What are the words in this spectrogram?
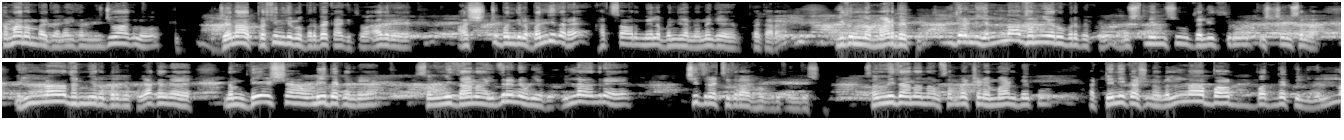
ಸಮಾರಂಭ ಇದೆಯಲ್ಲ ಇದನ್ನು ನಿಜವಾಗ್ಲೂ ಜನ ಪ್ರತಿನಿಧಿಗಳು ಬರಬೇಕಾಗಿತ್ತು. ಆದರೆ ಅಷ್ಟು ಬಂದಿಲ್ಲ ಬಂದಿದ್ದಾರೆ, ಹತ್ತು ಸಾವಿರದ ಮೇಲೆ ಬಂದಿದ್ದಾರೆ ನನಗೆ ಪ್ರಕಾರ. ಇದನ್ನ ಮಾಡಬೇಕು. ಇದರಲ್ಲಿ ಎಲ್ಲ ಧರ್ಮೀಯರು ಬರಬೇಕು. ಮುಸ್ಲಿಮ್ಸು, ದಲಿತರು, ಕ್ರಿಶ್ಚಿಯನ್ಸ್ ಎಲ್ಲ ಎಲ್ಲ ಧರ್ಮೀಯರು ಬರಬೇಕು. ಯಾಕಂದರೆ ನಮ್ಮ ದೇಶ ಉಳಿಬೇಕಂದ್ರೆ ಸಂವಿಧಾನ ಇದ್ರೇನೆ ಉಳಿಯೋದು. ಇಲ್ಲ ಅಂದರೆ ಛಿದ್ರ ಛಿದ್ರ ಆಗಿ ಹೋಗ್ಬಿಡುತ್ತೆ ನಮ್ಮ ದೇಶ. ಸಂವಿಧಾನ ನಾವು ಸಂರಕ್ಷಣೆ ಮಾಡಬೇಕು. ಆ ಟೆನಿಕಾಶ್ ನಾವೆಲ್ಲ ಭಾಳ ಬದಬೇಕು ಇಲ್ಲಿ. ಎಲ್ಲ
